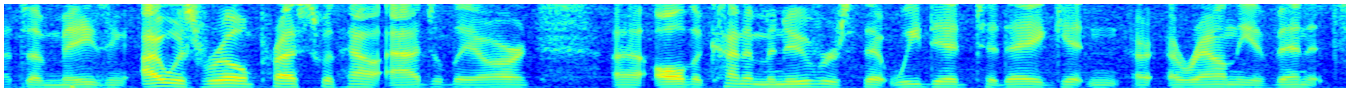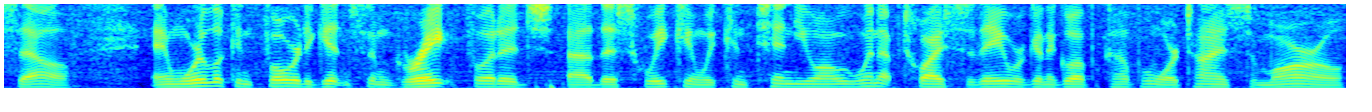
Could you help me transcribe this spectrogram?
That's amazing. I was real impressed with how agile they are, and uh, all the kind of maneuvers that we did today, getting around the event itself. And we're looking forward to getting some great footage uh, this weekend. We continue on. We went up twice today. We're going to go up a couple more times tomorrow,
